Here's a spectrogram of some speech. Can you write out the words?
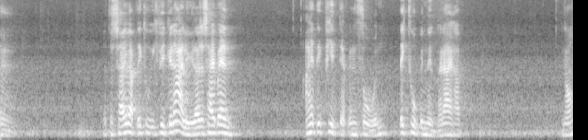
า เราจะใช้แบบติ๊กถูกอีกผิดก็ได้หรือเราจะใช้เป็นให้ติ๊กผิดเนี่ยเป็นศูนย์ติ๊กถูกเป็นหนึ่งก็ได้ครับเนาะ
